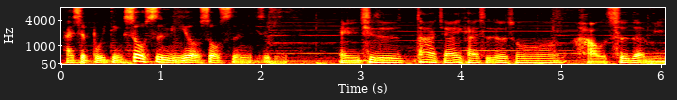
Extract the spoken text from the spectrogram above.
还是不一定？寿司米也有寿司米，是不是？哎、其实大家一开始就说好吃的米，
